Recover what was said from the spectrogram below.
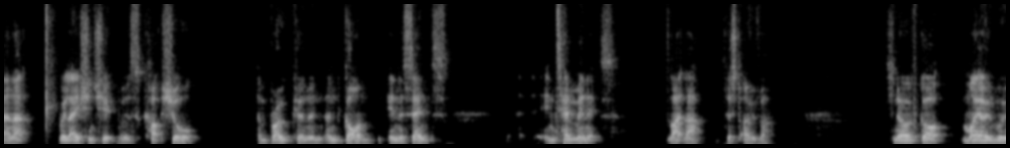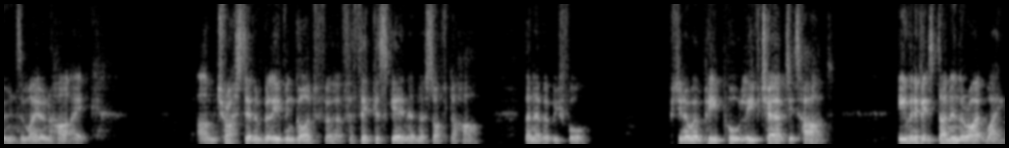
And that relationship was cut short and broken and, and gone in a sense in 10 minutes like that just over. You know i've got my own wounds and my own heartache. I'm trusting and believing god for, for thicker skin and a softer heart than ever before. But you know when people leave church it's hard. Even if it's done in the right way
